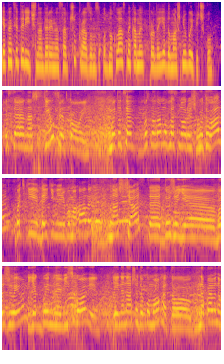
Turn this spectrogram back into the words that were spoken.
15-річна Дарина Савчук разом з однокласниками продає домашню випічку. Ось це наш стіл святковий. Ми тут це в основному власноруч готували. Батьки в деякій мірі допомагали. В наш час це дуже є важливим. Якби не військові і не наша допомога, то напевно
